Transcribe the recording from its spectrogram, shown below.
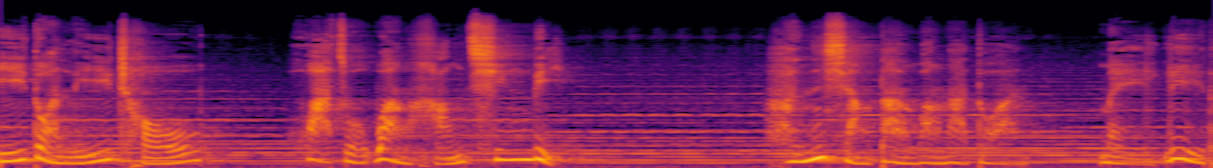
一段离愁，化作万行清丽。很想淡忘那段美丽的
